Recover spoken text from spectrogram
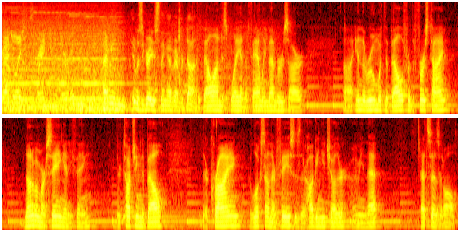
Congratulations, Frank, you deserve it. I mean, it was the greatest thing I've ever done. The bell on display and the family members are uh, in the room with the bell for the first time. None of them are saying anything. They're touching the bell. They're crying. The looks on their faces. They're hugging each other. I mean, that that says it all.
